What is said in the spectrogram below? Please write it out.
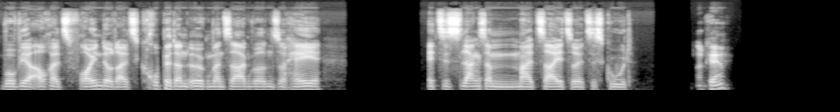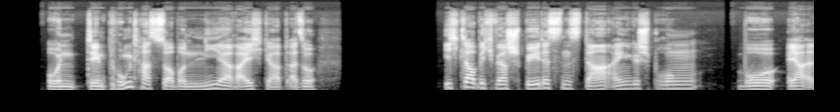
wo wir auch als Freunde oder als Gruppe dann irgendwann sagen würden, so, hey, jetzt ist langsam mal Zeit, so, jetzt ist gut. Okay. Und den Punkt hast du aber nie erreicht gehabt. Also, ich glaube, ich wäre spätestens da eingesprungen, wo, ja,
